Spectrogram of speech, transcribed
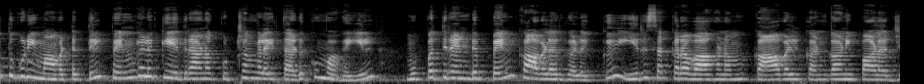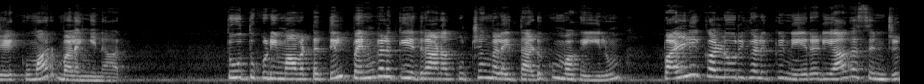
தூத்துக்குடி மாவட்டத்தில் பெண்களுக்கு எதிரான குற்றங்களை தடுக்கும் வகையில் முப்பத்தி ரெண்டு பெண் காவலர்களுக்கு இருசக்கர வாகனம் காவல் கண்காணிப்பாளர் ஜெயக்குமார் வழங்கினார். தூத்துக்குடி மாவட்டத்தில் பெண்களுக்கு எதிரான குற்றங்களை தடுக்கும் வகையிலும் பள்ளி கல்லூரிகளுக்கு நேரடியாக சென்று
